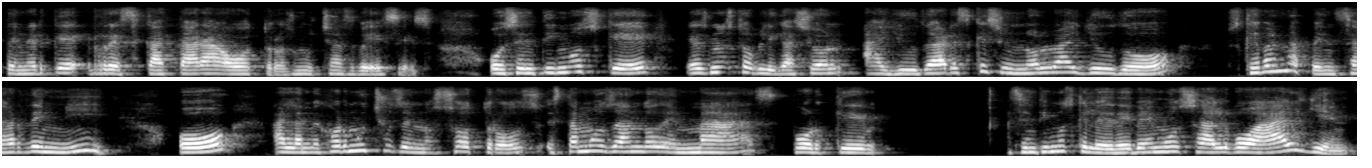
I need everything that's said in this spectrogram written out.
tener que rescatar a otros muchas veces, o sentimos que es nuestra obligación ayudar. Es que si no lo ayudo, pues, ¿qué van a pensar de mí? O a lo mejor muchos de nosotros estamos dando de más porque sentimos que le debemos algo a alguien,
